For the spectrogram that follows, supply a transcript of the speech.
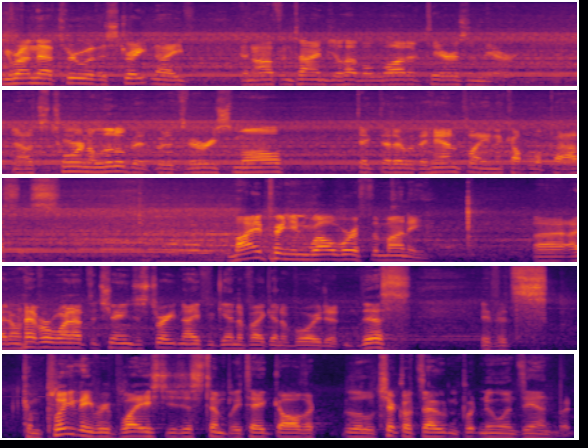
You run that through with a straight knife and oftentimes you'll have a lot of tears in there. Now it's torn a little bit, but it's very small. Take that out with a hand plane a couple of passes my opinion, well worth the money. Uh, I don't ever want to have to change a straight knife again if I can avoid it. This, if it's completely replaced, you just simply take all the little chiclets out and put new ones in. But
